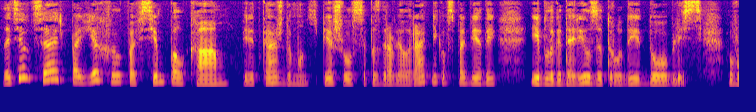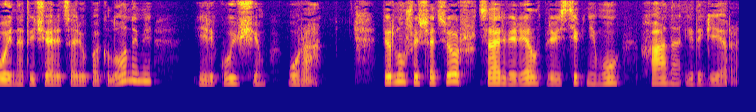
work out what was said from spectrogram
Затем царь поехал по всем полкам. Перед каждым он спешивался, поздравлял ратников с победой и благодарил за труды и доблесть. Воины отвечали царю поклонами и ликующим «Ура!». Вернувшись в шатер, царь велел привести к нему хана Идегера.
